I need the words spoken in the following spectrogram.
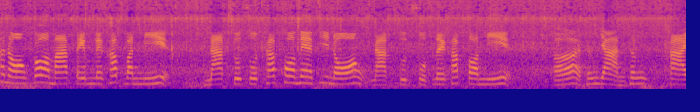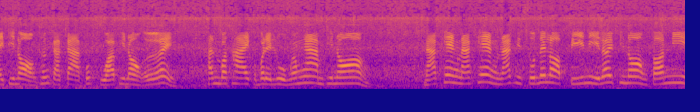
ขนองก็มาเต็มเลยครับ วันนี้หนักสุดๆครับ พ่อแม่พี่น้องหนักสุดๆเลยครับ ตอนนี้ เออทั้งยานทั้งทายพี่น้องทั้งกากากุ๊กหัวพี่น้องเอ้ยทันบ่ทายกับบ่ได้ลูกงามๆพี่น้องนักแข้งนักแข้งนักที่สุดในรอบปีนี้เลยพี่น้องตอนนี้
